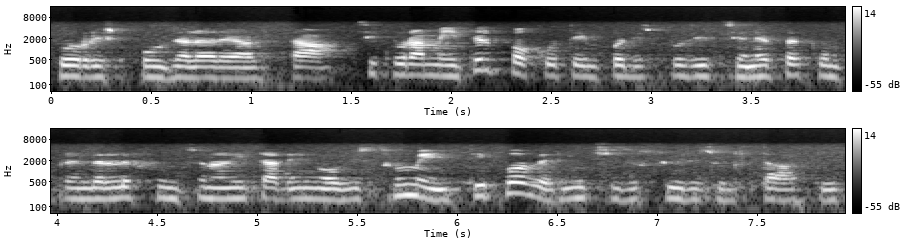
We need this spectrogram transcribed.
corrisponde alla realtà. Sicuramente il poco tempo a disposizione per comprendere le funzionalità dei nuovi strumenti può aver inciso sui risultati,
